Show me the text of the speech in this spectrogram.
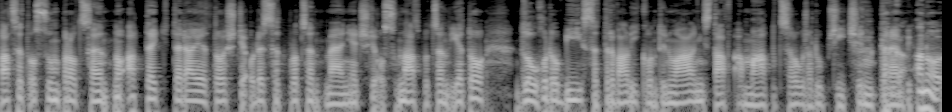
28%, no a teď teda je to ještě o 10% méně, čili 18%. Je to dlouhodobý, setrvalý, kontinuální stav a má to celou řadu příčin, které by... Ano,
